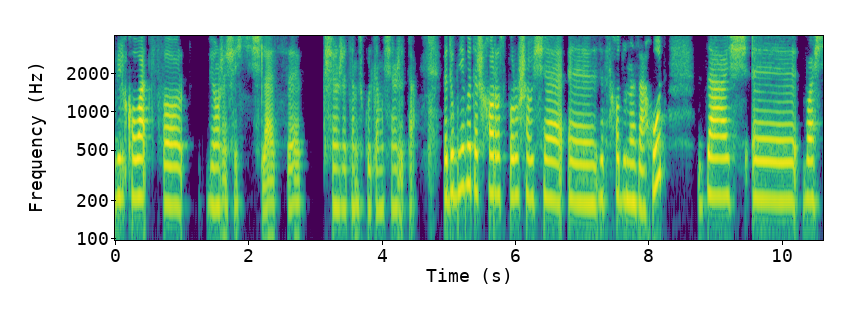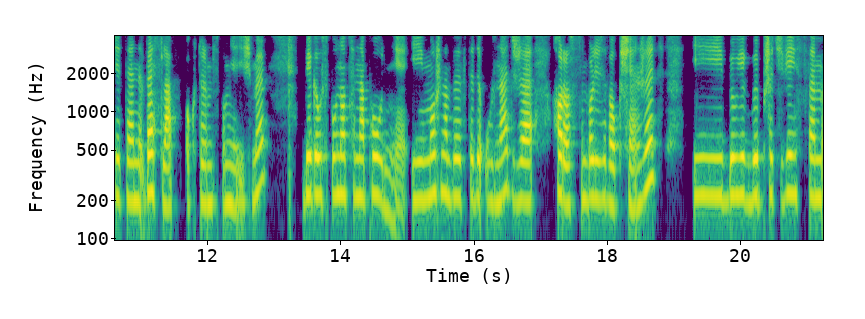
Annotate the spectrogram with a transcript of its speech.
wilkołactwo wiąże się ściśle z księżycem, z kultem księżyca. Według niego też Horos poruszał się y, ze wschodu na zachód, zaś y, właśnie ten Wesław, o którym wspomnieliśmy, biegał z północy na południe i można by wtedy uznać, że Horos symbolizował księżyc i był jakby przeciwieństwem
